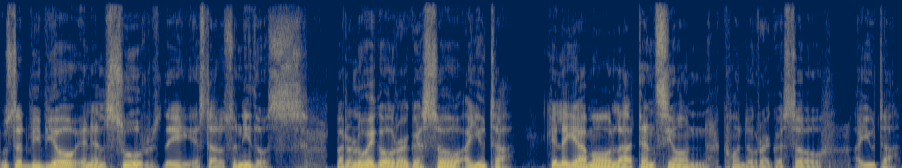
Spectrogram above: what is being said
Usted vivió en el sur de Estados Unidos, pero luego regresó a Utah. ¿Qué le llamó la atención cuando regresó a Utah?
